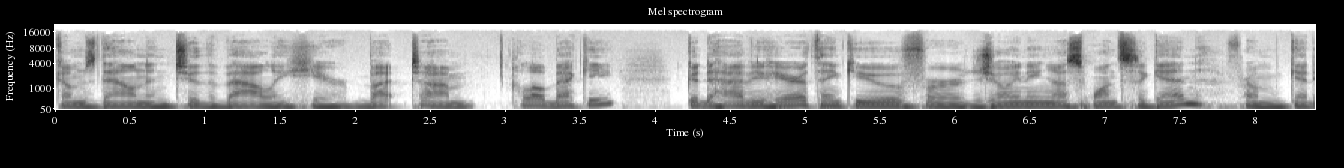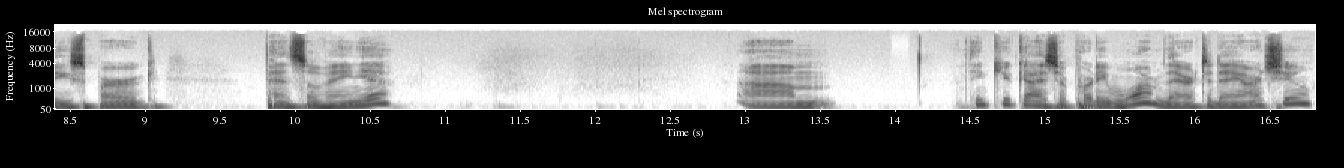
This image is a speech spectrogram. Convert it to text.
comes down into the valley here. But um, Hello, Becky. Good to have you here. Thank you for joining us once again from Gettysburg, Pennsylvania. Um, I think you guys are pretty warm there today, aren't you?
